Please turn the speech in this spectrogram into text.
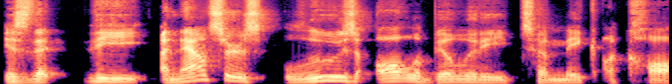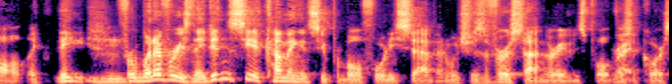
is that the announcers lose all ability to make a call. Like they, mm-hmm. for whatever reason, they didn't see it coming in Super Bowl 47, which was the first time the Ravens pulled this, right. of course.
